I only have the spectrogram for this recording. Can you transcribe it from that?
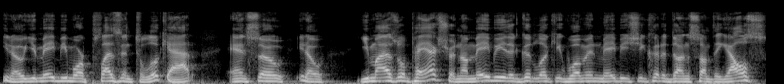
you know, you may be more pleasant to look at. And so, you know, you might as well pay extra. Now, maybe the good looking woman, maybe she could have done something else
